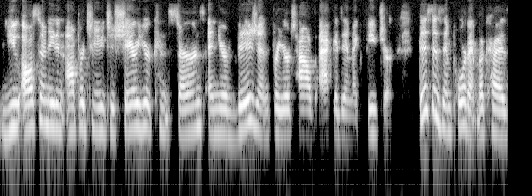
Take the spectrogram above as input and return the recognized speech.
you also need an opportunity to share your concerns and your vision for your child's academic future. This is important because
